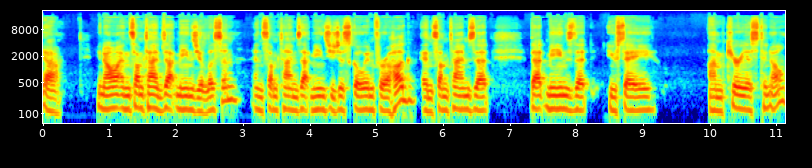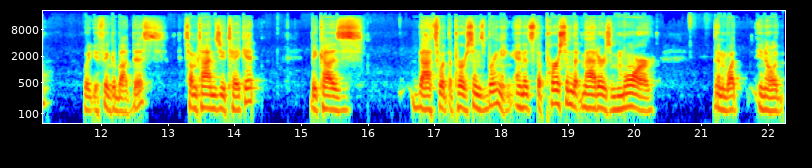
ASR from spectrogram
yeah you know and sometimes that means you listen and sometimes that means you just go in for a hug and sometimes that that means that you say i'm curious to know what you think about this. Sometimes you take it because that's what the person's bringing and it's the person that matters more than what you know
